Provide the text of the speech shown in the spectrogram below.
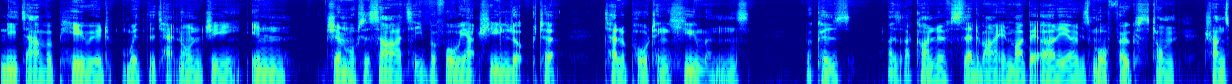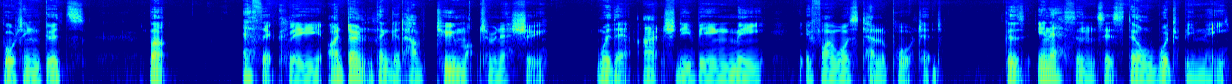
need to have a period with the technology in general society before we actually looked at teleporting humans because as I kind of said about in my bit earlier, it's more focused on transporting goods. But ethically, I don't think I'd have too much of an issue with it actually being me if I was teleported. Because in essence, it still would be me.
